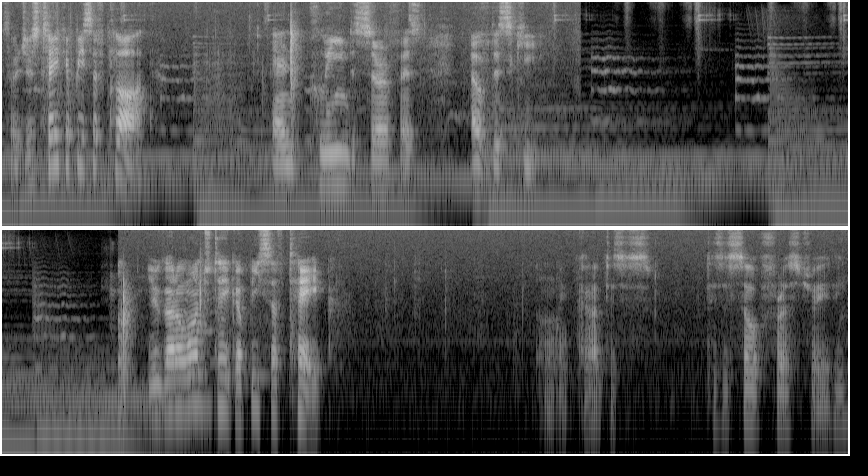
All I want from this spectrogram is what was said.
So just take a piece of cloth and clean the surface of the ski. You're gonna want to take a piece of tape. Oh my god, this is this is so frustrating.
